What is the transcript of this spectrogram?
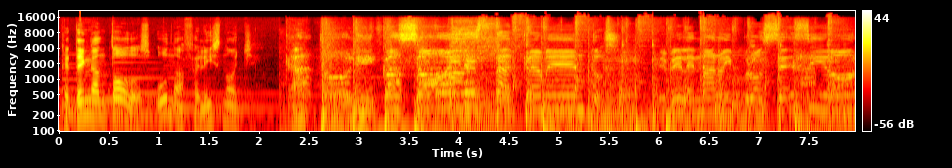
Que tengan todos una feliz noche. Católico soy de sacramentos, de vela en mano y procesión.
